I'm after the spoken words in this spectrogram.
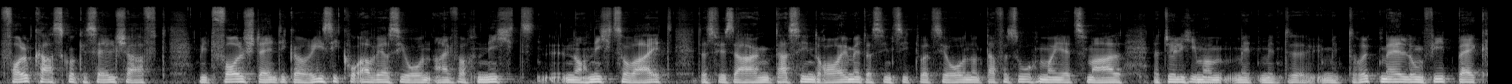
Vollkasko-Gesellschaft mit vollständiger Risikoaversion einfach nicht, noch nicht so weit, dass wir sagen, das sind Räume, das sind Situationen und da versuchen wir jetzt mal natürlich immer mit, mit, mit Rückmeldung, Feedback,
